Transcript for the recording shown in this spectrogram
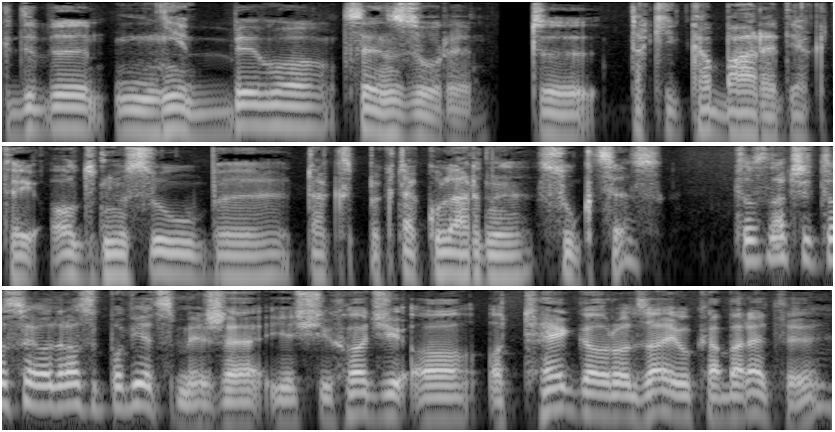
Gdyby nie było cenzury, czy taki kabaret jak tej odniósłby tak spektakularny sukces? To znaczy, to sobie od razu powiedzmy, że jeśli chodzi o, o tego rodzaju kabarety,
